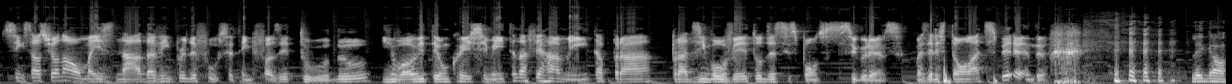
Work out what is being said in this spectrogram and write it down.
sensacional, mas nada vem por default. Você tem que fazer tudo. Envolve ter um conhecimento na ferramenta para para desenvolver todos esses pontos de segurança. Mas eles estão lá te esperando. Legal.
